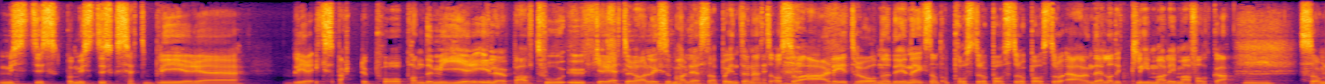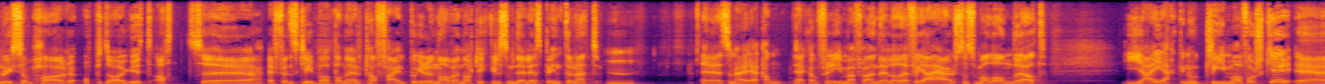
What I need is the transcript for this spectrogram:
mystisk, på mystisk sett blir, eh, blir, eksperter på pandemier i løpet av to uker etter å liksom ha lest det på internett. Og så er de i trådene dine og poster og poster og poster. Jeg har en del av de klimalima-folka mm. som liksom har oppdaget at uh, FNs klimapanel tar feil pga. en artikkel som de har lest på internett. Mm. Uh, som jeg, jeg, kan, jeg kan fri meg fra en del av det. For jeg er jo sånn som alle andre. at jeg er ikke noen klimaforsker. Eh,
